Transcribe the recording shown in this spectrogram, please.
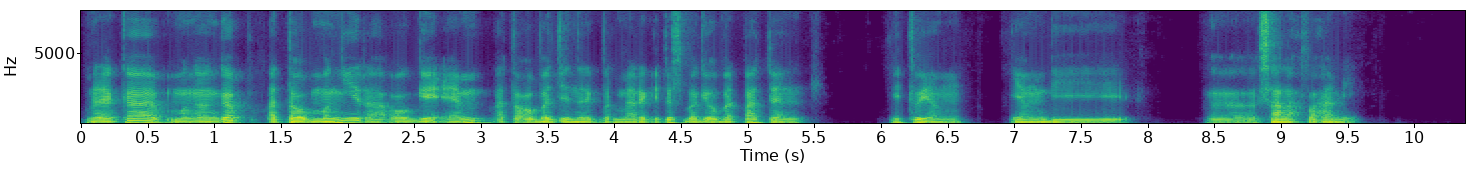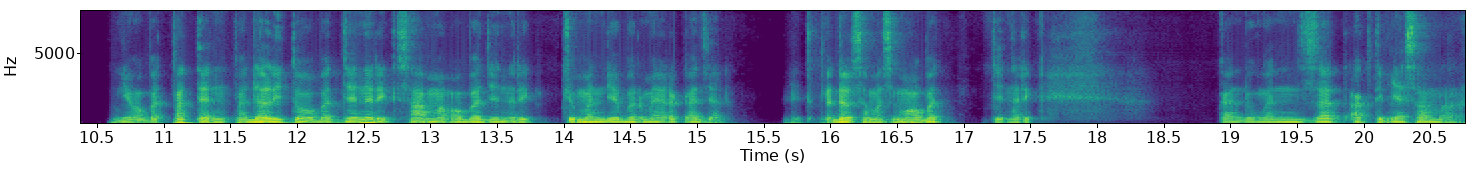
mereka menganggap atau mengira OGM atau obat generik bermerek itu sebagai obat paten. Itu yang yang di uh, salah pahami. Ini obat paten, padahal itu obat generik, sama obat generik, cuman dia bermerek aja. Itu padahal sama-sama obat generik. Kandungan zat aktifnya sama.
